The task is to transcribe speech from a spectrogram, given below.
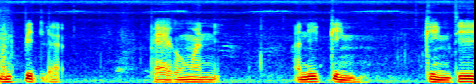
มันปิดแล้วแผลของมันเนี่ยอันนี้กิ่งกิ่งที่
